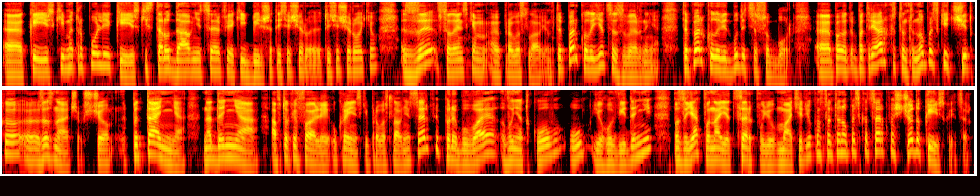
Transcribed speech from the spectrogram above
е, Київській митрополії, Київській стародавній церкві, якій більше тисячі тисячі років, з вселенським е, православ'ям. Тепер, коли є це звернення, тепер, коли відбудеться собор, па- патріарх Константинопольський чітко зазначив, що питання надання автокефалії Українській православній церкві перебуває винятково у його відданні, позаяк вона є церквою матір'ю Константинопольська церква щодо Київської церкви.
